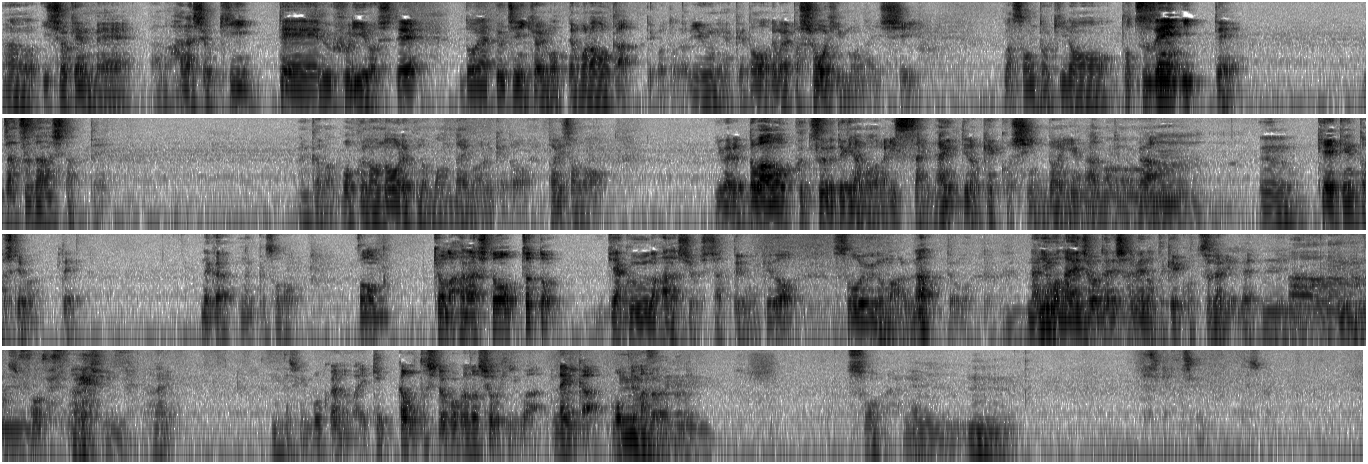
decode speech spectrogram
あの一生懸命あの話を聞いてるふりをしてどうやってうちに興味持ってもらおうかってことを言うんやけどでもやっぱ商品もないし、まあ、その時の突然行って雑談したって。なんかまあ僕の能力の問題もあるけどやっぱりそのいわゆるドアノックツール的なものが一切ないっていうのも結構しんどいんやなっていうのが、うん、経験としてはあって。だからなんかそのこの今日の話とちょっと逆の話をしちゃってるんだけどそういうのもあるなって思って、何もない状態で喋るのって結構辛いよね。うあうん。そうです話、ねはい。確かに僕らの場合結果落としどころの商品は何か持ってます、うん。うん。そうなんよね。うん、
